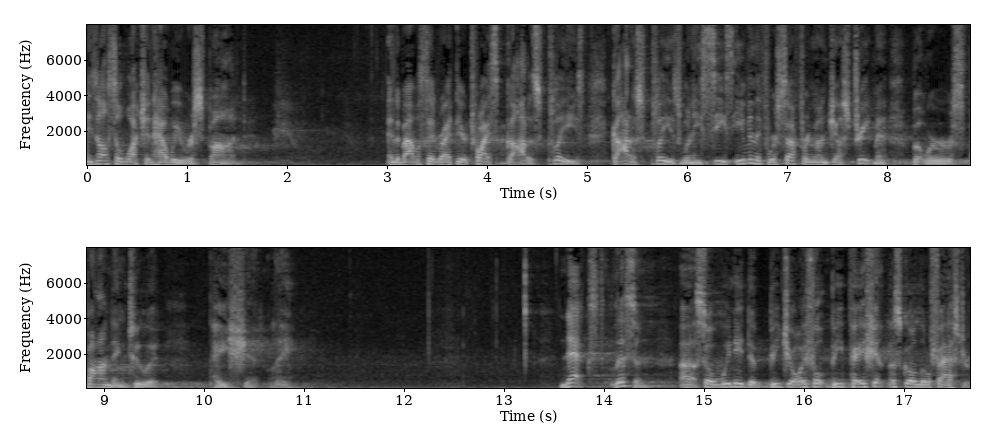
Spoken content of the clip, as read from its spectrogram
He's also watching how we respond. And the Bible said right there twice God is pleased. God is pleased when He sees, even if we're suffering unjust treatment, but we're responding to it patiently. Next, listen. Uh, so we need to be joyful, be patient. Let's go a little faster.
